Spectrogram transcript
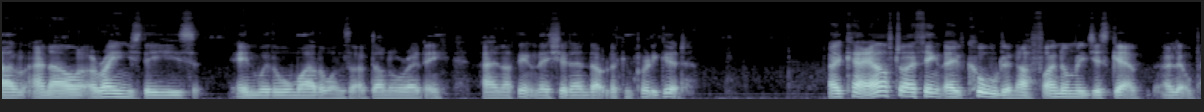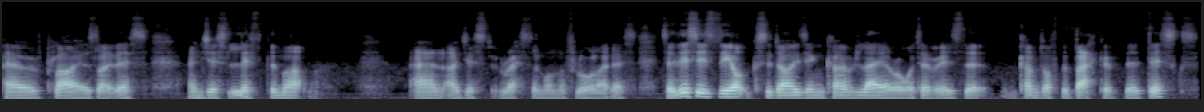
Um, and I'll arrange these in with all my other ones that I've done already and I think they should end up looking pretty good. Okay, after I think they've cooled enough, I normally just get a, a little pair of pliers like this and just lift them up and I just rest them on the floor like this. So this is the oxidizing kind of layer or whatever it is that comes off the back of the discs.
